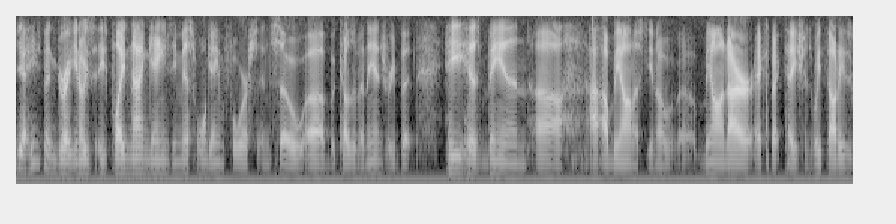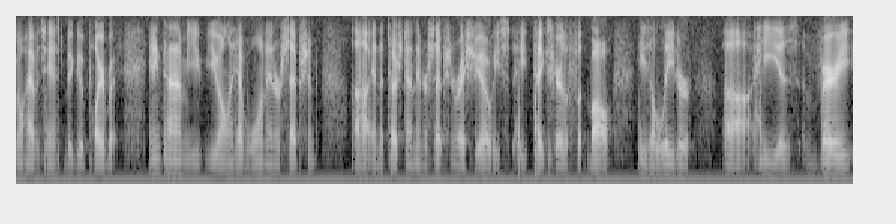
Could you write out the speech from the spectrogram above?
Yeah, he's been great. You know, he's, he's played nine games. He missed one game for us, and so uh, because of an injury, but he has been. Uh, I, I'll be honest. You know, uh, beyond our expectations. We thought he was going to have a chance to be a good player, but anytime you you only have one interception uh, in the touchdown interception ratio. He's he takes care of the football. He's a leader. Uh, he is very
